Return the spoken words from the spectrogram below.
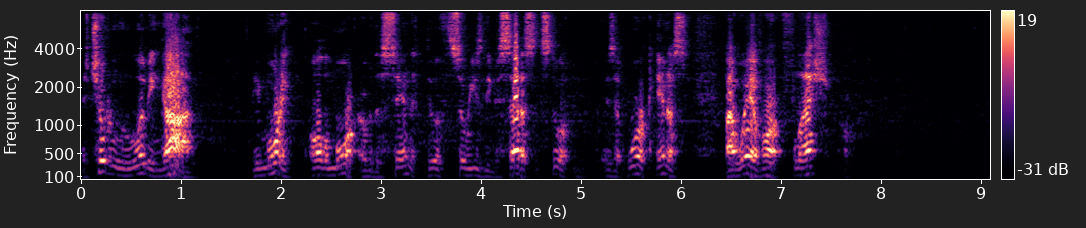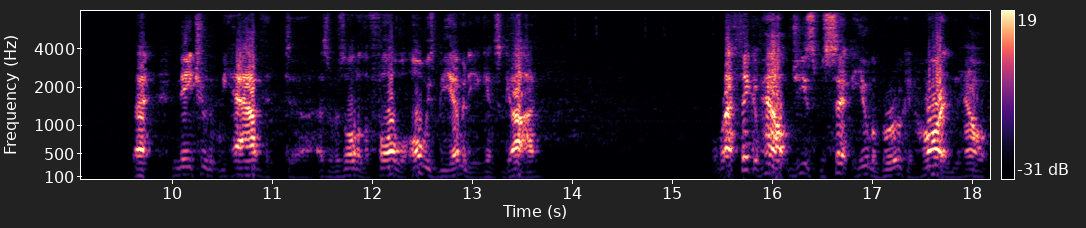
as children of the living God, be mourning all the more over the sin that doeth so easily beset us and still is at work in us by way of our flesh. That nature that we have that, uh, as a result of the fall, will always be enmity against God. When I think of how Jesus was sent to heal the broken heart and how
